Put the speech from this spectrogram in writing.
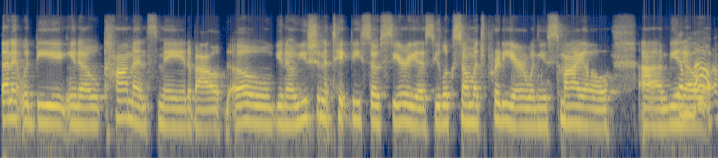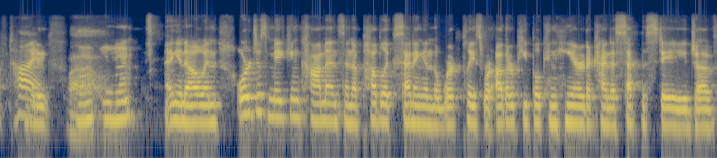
then it would be you know comments made about oh you know you shouldn't take be so serious. You look so much prettier when you smile. Um, you the know amount of times. Wow. mm-hmm you know and or just making comments in a public setting in the workplace where other people can hear to kind of set the stage of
